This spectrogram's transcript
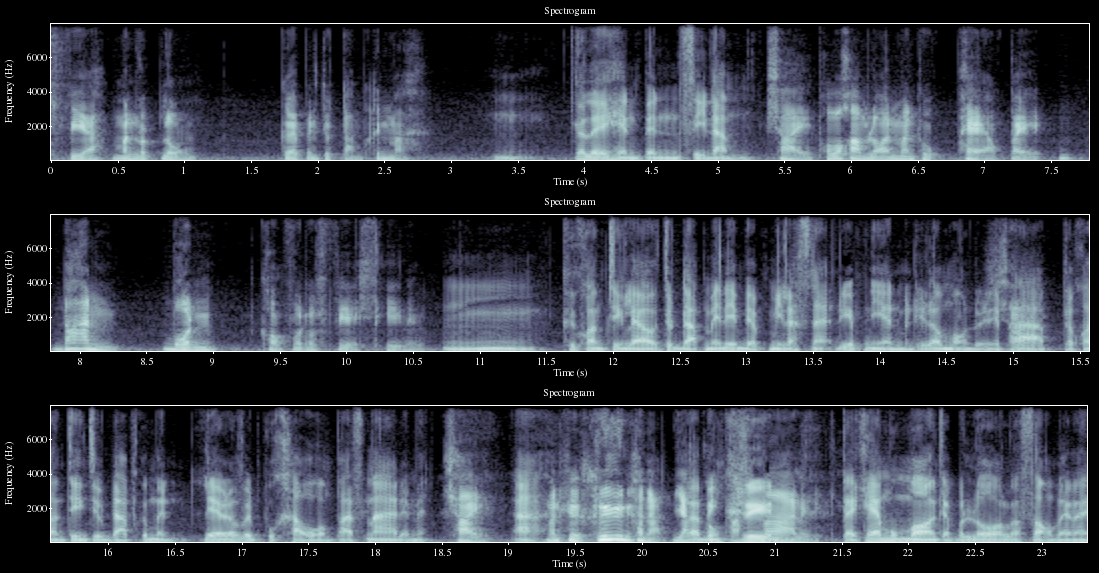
สเฟียร์มันลดลง เกิดเป็นจุดดำขึ้นมาอืมก็เลยเห็นเป็นสีดำใช่ เพราะว่าความร้อนมันถูกแผ่ออกไปด้านบนของโฟโตสเฟียร์อีกทีหนึ่งอืมคือความจริงแล้วจุดดับไม่ได้แบบมีลักษณะเรียบเนียนเหมือนที่เรามองดูในใช่ภาพ แต่ความจริงจุดดับก็เหมือนเรียกว่าเป็นภูเขาของพลาสมาได้ไหมใช่อ่ามันคือคลื่นขนาดยักษ์เออขเป็อนงพลาคสลื่นมาเลย แต่แค่มุมมองจากบนโลกเราส่องไปมา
